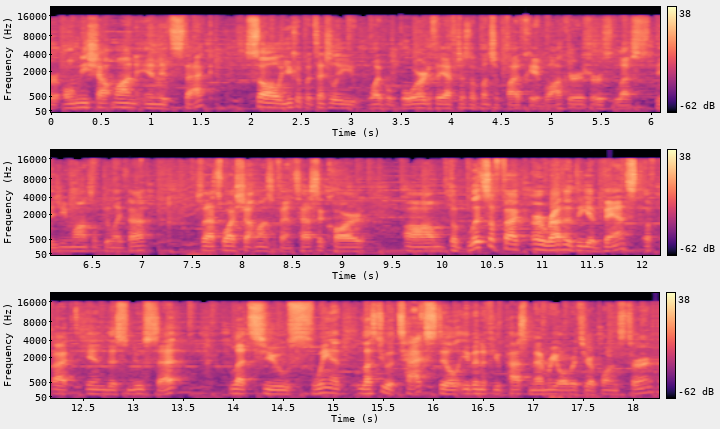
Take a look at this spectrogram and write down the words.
or Omni Shoutmon in its stack. So you could potentially wipe a board if they have just a bunch of 5k blockers or less Digimon, something like that. So that's why Shoutmon is a fantastic card. Um, the Blitz effect, or rather the advanced effect in this new set, lets you swing it, lets you attack still even if you pass memory over to your opponent's turn.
